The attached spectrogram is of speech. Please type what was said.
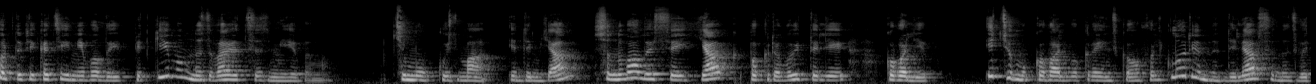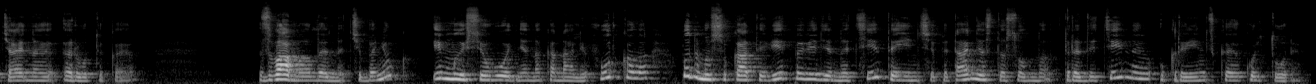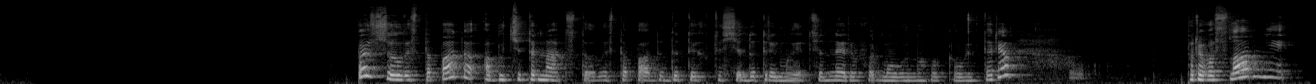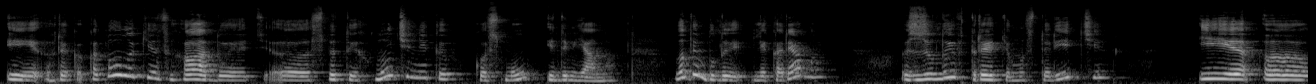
фортифікаційні вали під Києвом називаються Змієвими? Чому Кузьма і Дем'ян шанувалися як покровителі ковалів? І чому коваль в українському фольклорі не ділявся надзвичайною еротикою? З вами Олена Чебанюк, і ми сьогодні на каналі Фуркола будемо шукати відповіді на ці та інші питання стосовно традиційної української культури. 1 листопада або 14 листопада до тих, хто ще дотримується нереформованого календаря, православні і греко-католики згадують е, святих мучеників Косму і Дем'яна. Вони були лікарями, жили в третьому сторіччі і е,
